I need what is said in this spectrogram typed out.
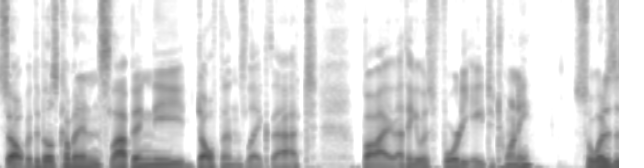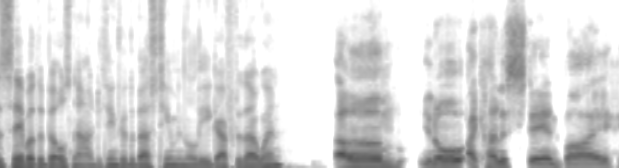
So with the Bills coming in and slapping the Dolphins like that by I think it was 48 to 20, so what does it say about the Bills now? Do you think they're the best team in the league after that win? Um, you know, I kind of stand by,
